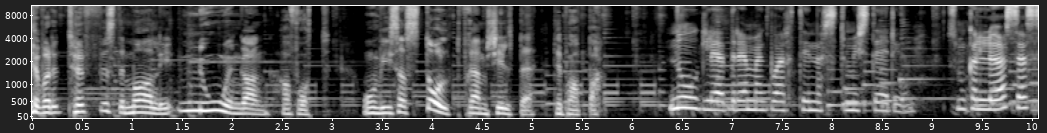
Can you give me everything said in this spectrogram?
Det var det tøffeste Mali noen gang har fått, og hun viser stolt frem skiltet til pappa. Nå gleder jeg meg bare til neste mysterium, som kan løses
